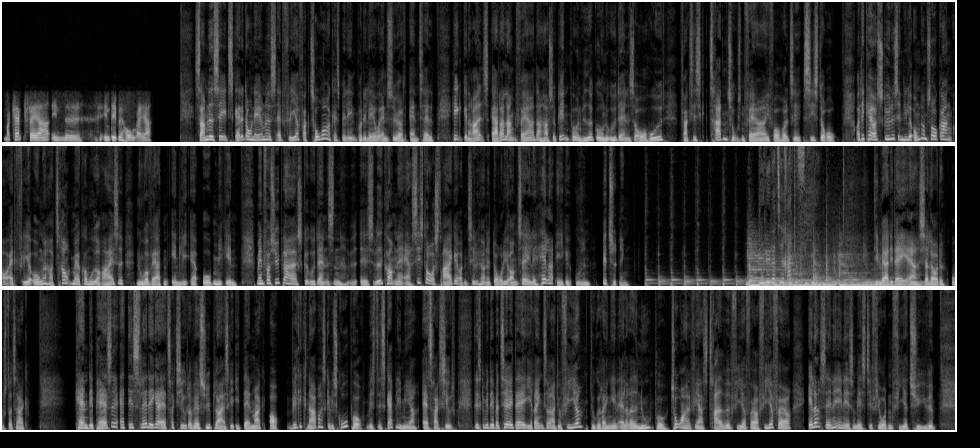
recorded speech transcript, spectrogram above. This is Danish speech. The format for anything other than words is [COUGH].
markant færre end, øh, end det behov, der er. Samlet set skal det dog nævnes, at flere faktorer kan spille ind på det lave ansøgerantal. Helt generelt er der langt færre, der har søgt ind på en videregående uddannelse overhovedet. Faktisk 13.000 færre i forhold til sidste år. Og det kan også skyldes en lille ungdomsårgang, og at flere unge har travlt med at komme ud og rejse, nu hvor verden endelig er åben igen. Men for sygeplejerskeuddannelsen øh, vedkommende er sidste års strække og den tilhørende dårlige omtale heller ikke uden betydning. Du lytter til Radio 4. Din vært i dag er Charlotte Ostertag. Kan det passe, at det slet ikke er attraktivt at være sygeplejerske i Danmark? Og hvilke knapper skal vi skrue på, hvis det skal blive mere attraktivt? Det skal vi debattere i dag i Ring til Radio 4. Du kan ringe ind allerede nu på 72 30 44 44 eller sende en sms til 1424.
